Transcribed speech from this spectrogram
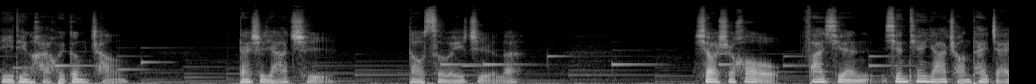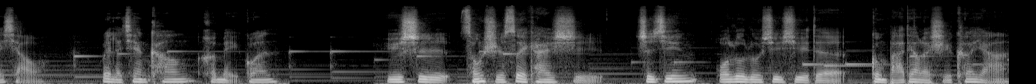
一定还会更长。但是牙齿，到此为止了。小时候。发现先天牙床太窄小，为了健康和美观，于是从十岁开始，至今我陆陆续续的共拔掉了十颗牙，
